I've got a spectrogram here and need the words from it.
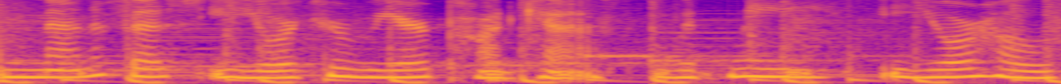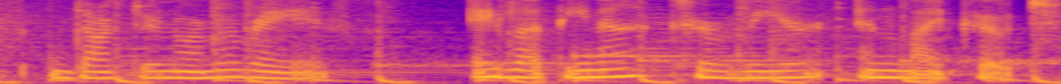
Manifest Your Career podcast with me, your host, Dr. Norma Reyes, a Latina career and life coach.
